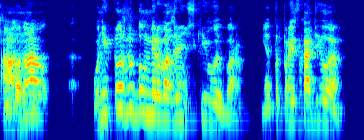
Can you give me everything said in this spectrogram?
Она, у них тоже был мировоззренческий выбор. Это происходило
